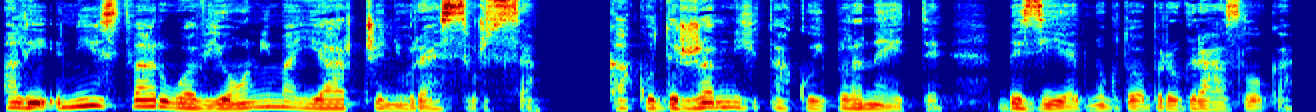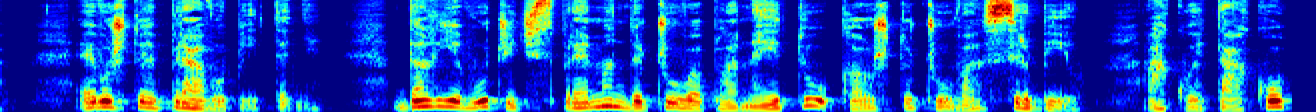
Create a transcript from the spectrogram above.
Ali nije stvar u avionima i jarčenju resursa, kako državnih, tako i planete, bez jednog dobrog razloga. Evo što je pravo pitanje. Da li je Vučić spreman da čuva planetu kao što čuva Srbiju? Ako je tako,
